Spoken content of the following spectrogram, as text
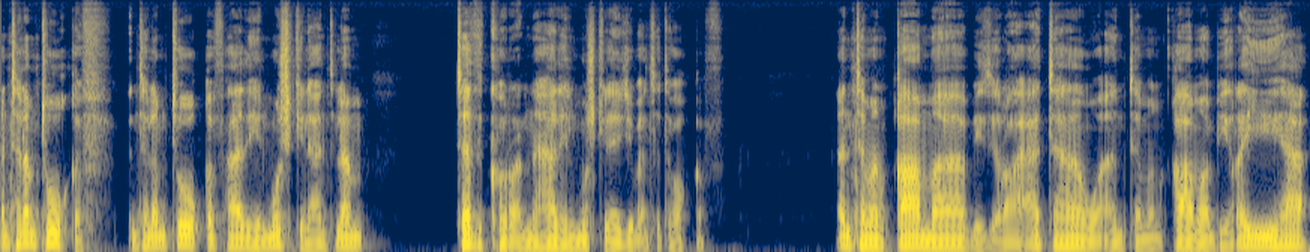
أنت لم توقف أنت لم توقف هذه المشكلة أنت لم تذكر أن هذه المشكلة يجب أن تتوقف. أنت من قام بزراعتها وأنت من قام بريها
